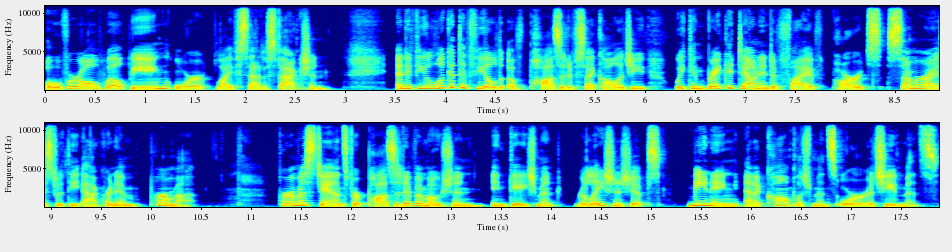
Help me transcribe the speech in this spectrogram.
overall well being or life satisfaction. And if you look at the field of positive psychology, we can break it down into five parts summarized with the acronym PERMA. PERMA stands for positive emotion, engagement, relationships, meaning, and accomplishments or achievements.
